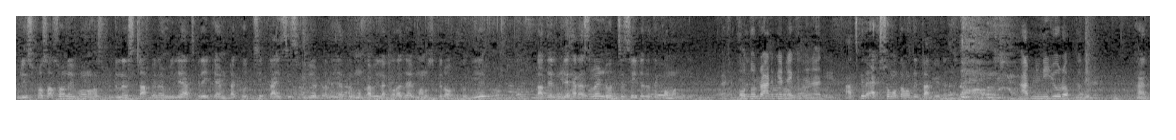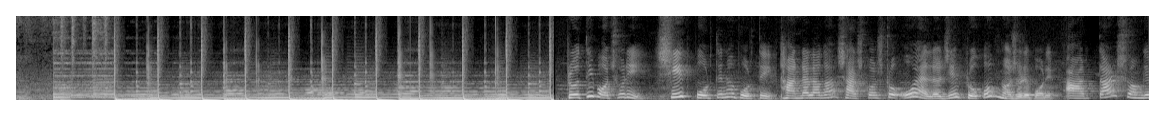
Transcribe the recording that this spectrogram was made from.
পুলিশ প্রশাসন এবং হসপিটালের স্টাফেরা মিলে আজকের এই ক্যাম্পটা করছি। ক্রাইসিস পিরিয়ডটাতে যাতে মোকাবিলা করা যায়, মানুষকে রক্ত দিয়ে তাদের যে হ্যারাসমেন্ট হচ্ছে, সেইটা যাতে কমানো যায়। কত টার্গেট রেখেছেন আজকে? আজকের একশো মতো আমাদের টার্গেট আছে। আপনি নিজেও রক্ত দিলেন। হ্যাঁ দিলাম। প্রতি বছরই শীত পড়তে না পড়তে ঠান্ডা লাগা, শ্বাসকষ্ট ও অ্যালার্জির প্রকোপ নজরে পড়ে। আর তার সঙ্গে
